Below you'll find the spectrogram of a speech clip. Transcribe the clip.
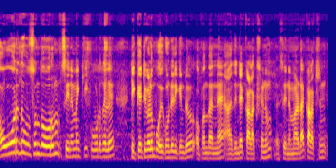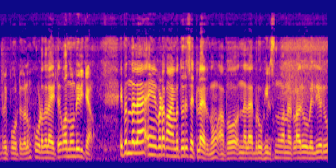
ഓരോ ദിവസം തോറും സിനിമയ്ക്ക് കൂടുതൽ ടിക്കറ്റുകളും പോയിക്കൊണ്ടിരിക്കുന്നുണ്ട്. ഒപ്പം തന്നെ അതിന്റെ കളക്ഷനും സിനിമയുടെ കളക്ഷൻ റിപ്പോർട്ടുകളും കൂടുതലായിട്ട് വന്നുകൊണ്ടിരിക്കുകയാണ്. ഇപ്പം ഇന്നലെ ഇവിടെ കോയമ്പത്തൂർ സെറ്റിലായിരുന്നു. അപ്പോൾ ഇന്നലെ ബ്രൂ ഹിൽസ് എന്ന് പറഞ്ഞിട്ടുള്ള ഒരു വലിയൊരു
